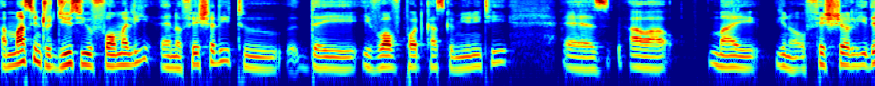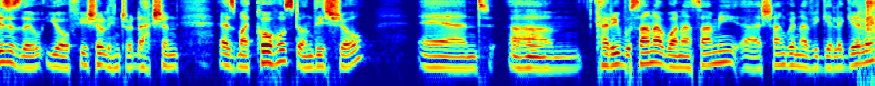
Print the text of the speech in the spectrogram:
I must introduce you formally and officially to the Evolve podcast community as our my, you know, officially, this is the your official introduction as my co-host on this show. And um, karibu sana Bwana Sammy, uh, shangwe na vigelegele.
